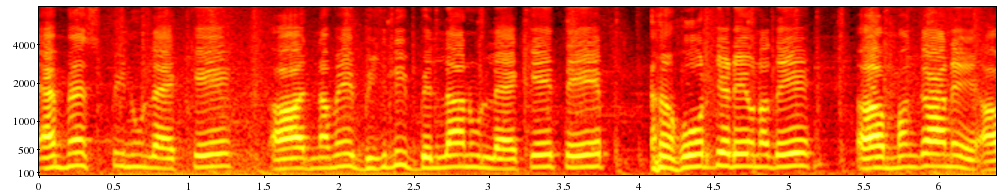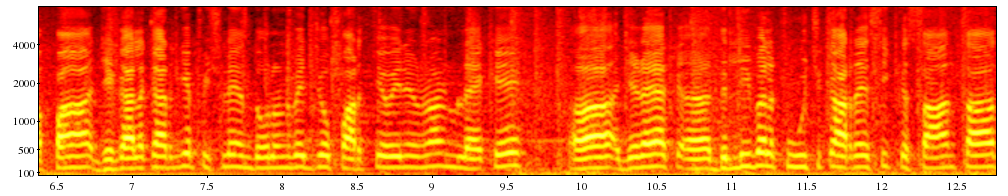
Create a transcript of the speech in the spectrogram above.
ਐਮਐਸਪੀ ਨੂੰ ਲੈ ਕੇ ਨਵੇਂ ਬਿਜਲੀ ਬਿੱਲਾਂ ਨੂੰ ਲੈ ਕੇ ਤੇ ਹੋਰ ਜਿਹੜੇ ਉਹਨਾਂ ਦੇ ਮੰਗਾਂ ਨੇ। ਆਪਾਂ ਜੇ ਗੱਲ ਕਰੀਏ ਪਿਛਲੇ ਅੰਦੋਲਨ ਵਿੱਚ ਜੋ ਪਰਚੇ ਹੋਏ ਨੇ, ਉਹਨਾਂ ਨੂੰ ਲੈ ਕੇ ਜਿਹੜਾ ਦਿੱਲੀ ਵੱਲ ਕੂਚ ਕਰ ਰਹੇ ਸੀ ਕਿਸਾਨ, ਤਾਂ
